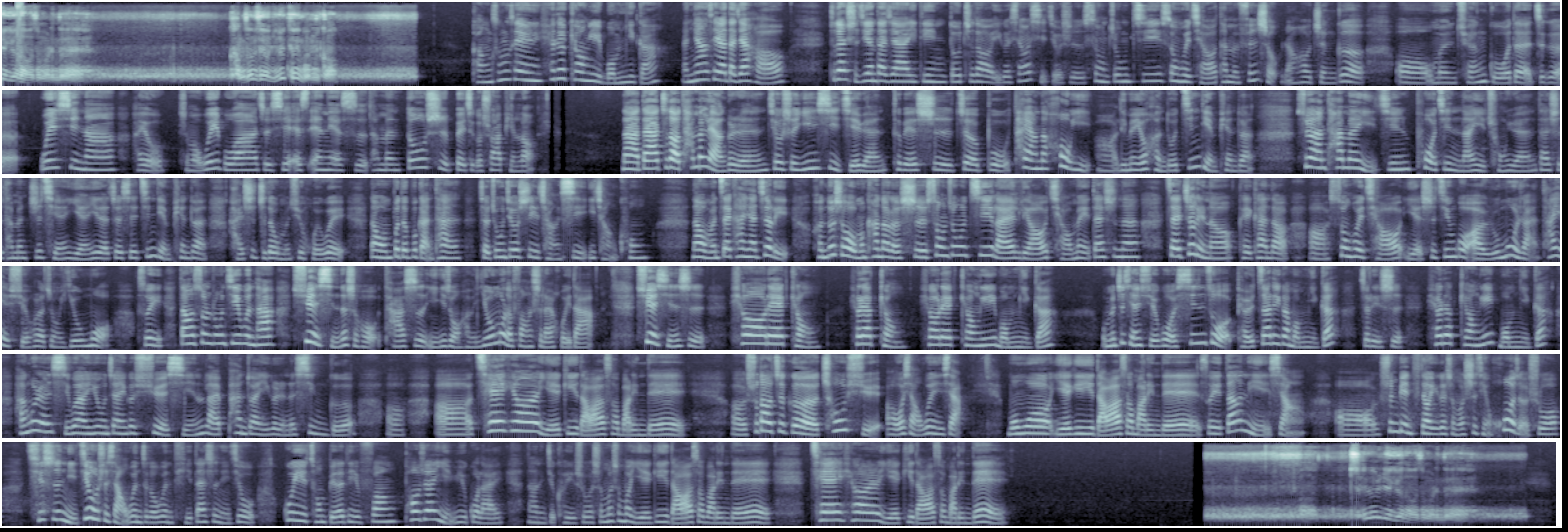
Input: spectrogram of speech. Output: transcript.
얘기가 나와서 말인데 강 선생은 혈액형이 뭡니까? 강 선생 혈액형이 뭡니까? 안녕하세요，大家好。这段时间大家一定都知道一个消息，就是宋仲基、宋慧乔他们分手，然后整个哦我们全国的这个微信啊，还有什么微博啊这些 SNS，他们都是被这个刷屏了。 那大家知道他们两个人就是因戏结缘，特别是这部《太阳的后裔》啊，里面有很多经典片段。虽然他们已经破镜难以重圆，但是他们之前演绎的这些经典片段还是值得我们去回味，让我们不得不感叹，这终究是一场戏，一场空。那我们再看一下这里，很多时候我们看到的是宋仲基来聊乔妹，但是呢，在这里呢，可以看到啊，宋慧乔也是经过耳濡目染，她也学会了这种幽默。所以，当宋仲基问他血型的时候，他是以一种很幽默的方式来回答。血型是혈액 형， 혈액 형， 혈액형이뭡니 까？ 我们之前学过星座，별자리가뭡니 까？ 这里是 혈액형이뭡니 까？ 韩国人习惯用这样一个血型来判断一个人的性格。哦啊，체혈얘기나와서말인 데， 呃，说到这个抽血啊，我想问一下。某某얘기나와서말인 데， 所以当你想哦顺便提到一个什么事情，或者说 其实你就是想问这个问题，但是你就故意从别的地方抛砖引玉过来，那你就可以说什么什么얘기나와서말인 데， 체혈얘기나와서말인 데。 체혈얘기가나와서말인 데。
